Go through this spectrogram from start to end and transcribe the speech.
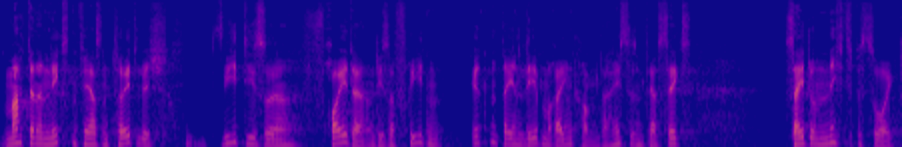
macht er in den nächsten Versen deutlich, wie diese Freude und dieser Frieden in dein Leben reinkommen. Da heißt es in Vers 6, seid um nichts besorgt,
